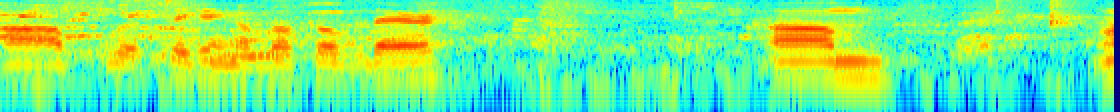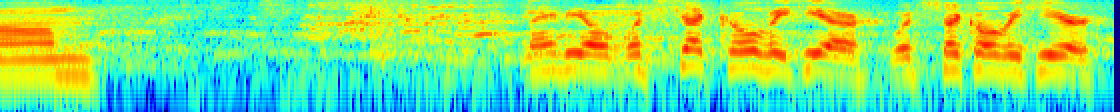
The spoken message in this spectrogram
Uh, we're taking a look over there. Um, um, maybe uh, let's check over here. Let's check over here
